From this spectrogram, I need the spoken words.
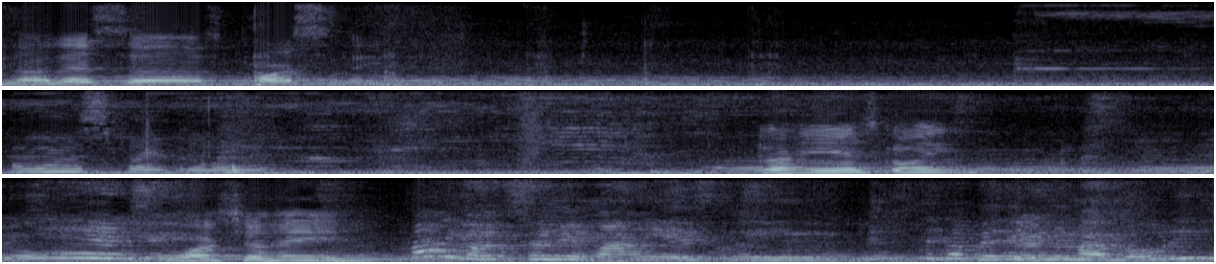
No, that's uh parsley. I want to sprinkle it. Your hands clean? Yes. Wash your hand. How you gonna tell me my hands clean? You think I've been licking my booty?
